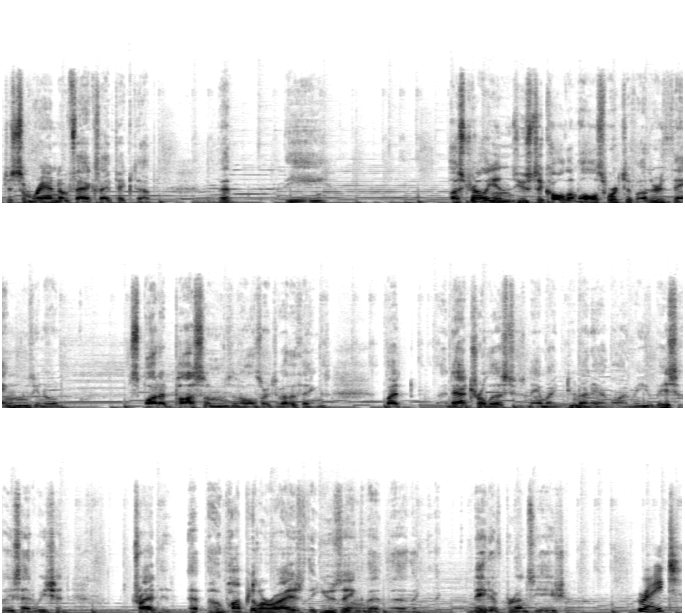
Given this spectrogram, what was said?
just some random facts I picked up, that the Australians used to call them all sorts of other things, you know, spotted possums and all sorts of other things. But a naturalist, whose name I do not have on me, who basically said we should try to, uh, who popularized the using the, the, the native pronunciation Right.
